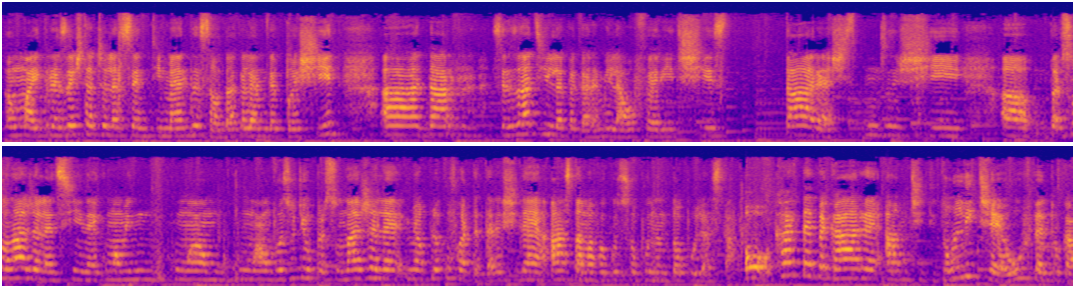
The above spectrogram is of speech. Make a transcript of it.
îmi mai trezește acele sentimente sau dacă le-am depășit, uh, dar senzațiile pe care mi le-a oferit și starea și, și uh, personajele în sine, cum am, cum, am, cum am văzut eu personajele, mi-au plăcut foarte tare și de aia asta m-a făcut să o pun în topul ăsta. O carte pe care am citit-o în liceu, pentru că a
